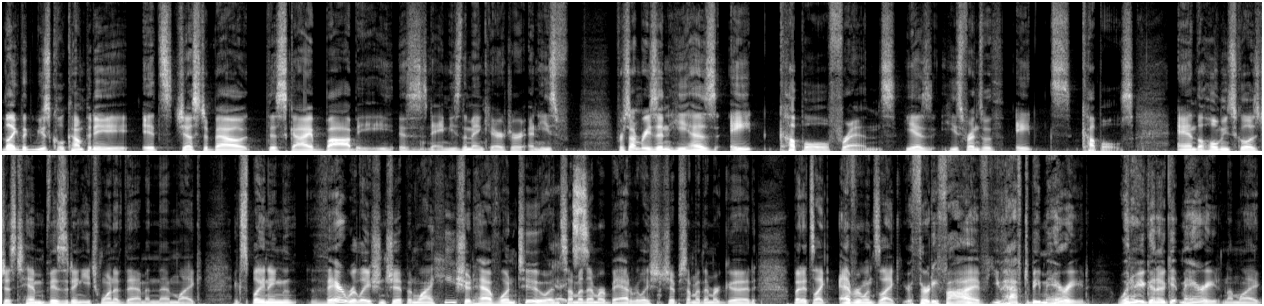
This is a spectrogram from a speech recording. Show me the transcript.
like the musical company, it's just about this guy Bobby is his name. He's the main character, and he's for some reason he has eight couple friends. He has he's friends with eight couples, and the whole musical is just him visiting each one of them and then like explaining their relationship and why he should have one too. And some of them are bad relationships, some of them are good, but it's like everyone's like, "You're 35, you have to be married. When are you gonna get married?" And I'm like.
